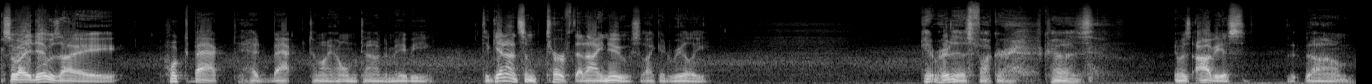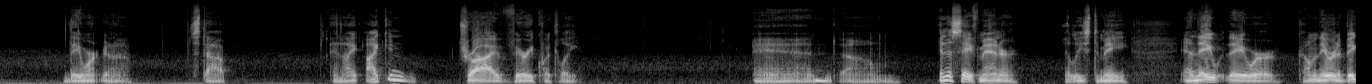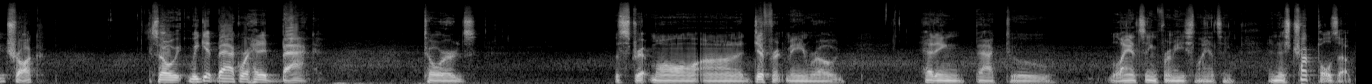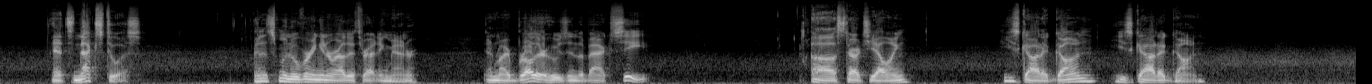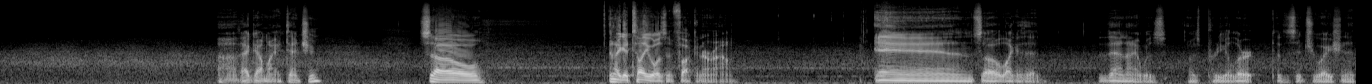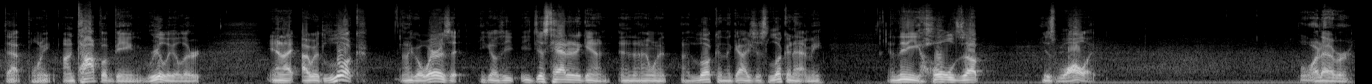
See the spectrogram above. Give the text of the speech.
So what I did was I hooked back to head back to my hometown to maybe to get on some turf that I knew so I could really get rid of this fucker because it was obvious that um, they weren't going to stop. And I, I can drive very quickly and um, in a safe manner, at least to me. And they, they were coming, they were in a big truck. So we get back, we're headed back towards the strip mall on a different main road, heading back to Lansing from East Lansing. And this truck pulls up, and it's next to us. And it's maneuvering in a rather threatening manner. And my brother, who's in the back seat, uh, starts yelling, He's got a gun, he's got a gun. Uh, that got my attention. So, and I could tell he wasn't fucking around. And so, like I said, then I was I was pretty alert to the situation at that point. On top of being really alert, and I, I would look and I go, "Where is it?" He goes, he, "He just had it again." And I went, I look, and the guy's just looking at me, and then he holds up his wallet. Whatever.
